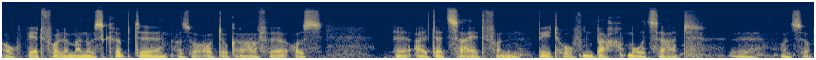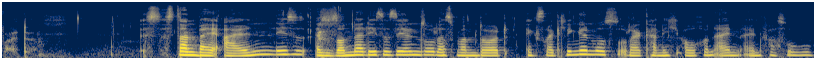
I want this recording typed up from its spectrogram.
auch wertvolle Manuskripte, also Autographe aus äh, alter Zeit von Beethoven, Bach, Mozart äh, und so weiter. Ist es dann bei allen Lese also Sonderlesesälen so, dass man dort extra klingeln muss oder kann ich auch in einen einfach so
